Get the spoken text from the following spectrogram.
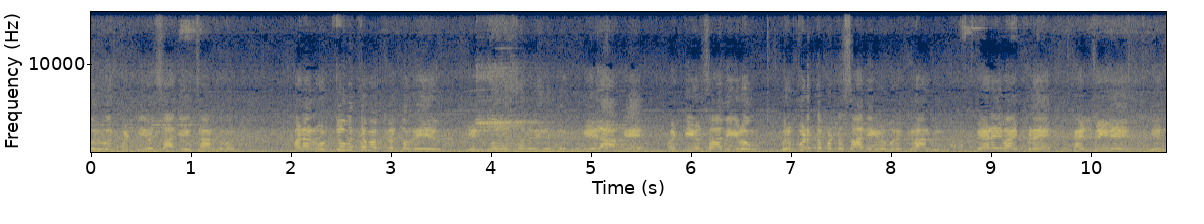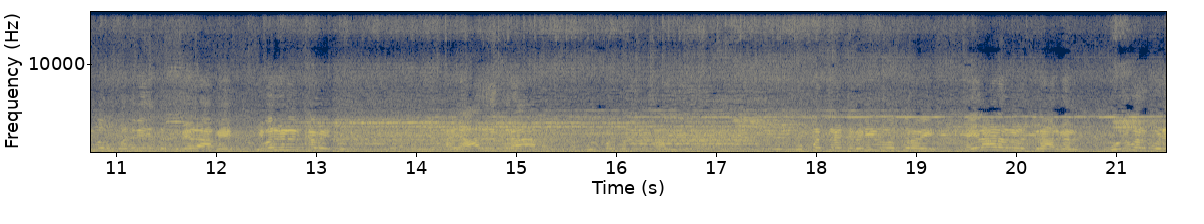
ஒருவர் பட்டியல் சாதியை சார்ந்தவர். ஆனால் ஒட்டுமொத்த மக்கள் தொகையில் எண்பது சதவீதத்திற்கு மேலாக பட்டியல் சாதிகளும் பிற்படுத்தப்பட்ட சாதிகளும் இருக்கிறார்கள். வேலை வாய்ப்பிலே கல்வியிலே எண்பது சதவீதத்திற்கு மேலாக இவர்கள் இருக்க வேண்டும். யார் இருக்கிறா? பிற்படுத்தப்பட்ட சாதிகள். முப்பத்தி ரெண்டு வெளியுறவுத்துறை செயலாளர்கள் இருக்கிறார்கள். ஒருவர் கூட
